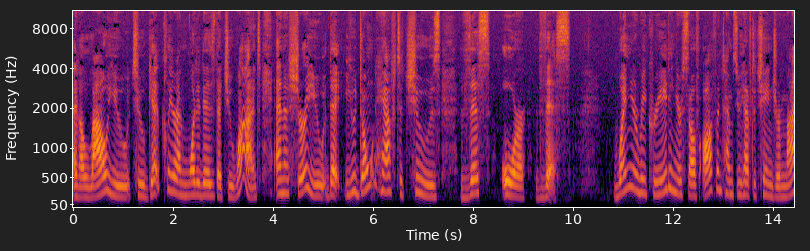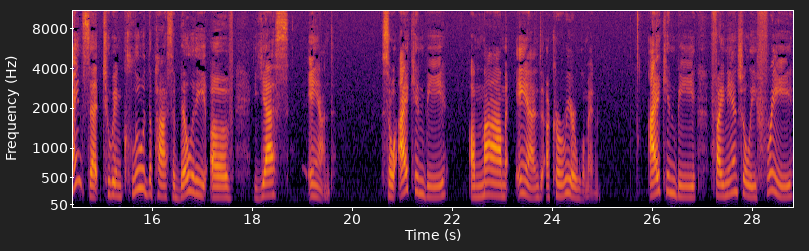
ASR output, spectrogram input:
and allow you to get clear on what it is that you want and assure you that you don't have to choose this or this. When you're recreating yourself, oftentimes you have to change your mindset to include the possibility of yes and. So I can be a mom and a career woman. I can be financially free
